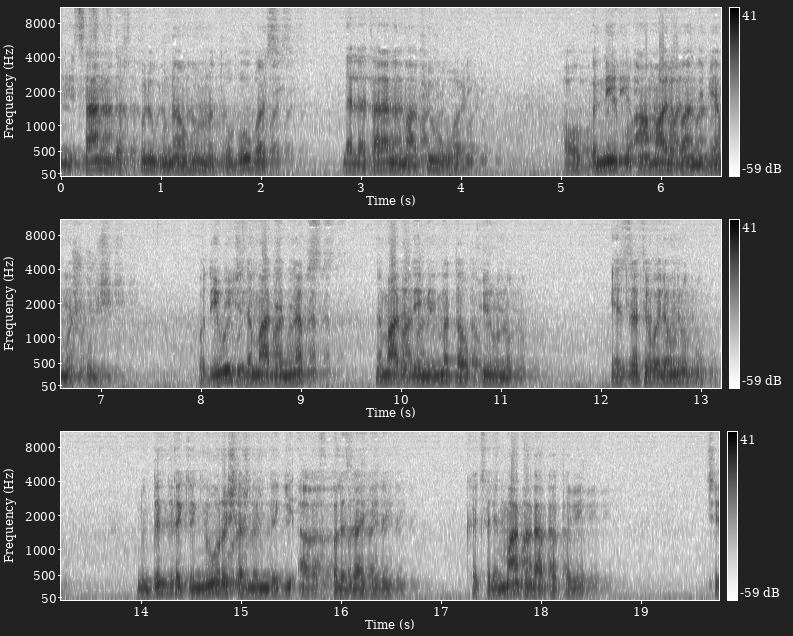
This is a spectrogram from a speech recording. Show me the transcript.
انسان د خپل ګناهونو نه توبه وباسي د الله تعالی نه معافي وغواړي او په نیکو اعمالو باندې بیا مشغول شي او دی وجه زما د نفس زما د ملمه توقیر نو عزت ولو نو نو دلته کې نور شرمندگی هغه خپل ظاهري کچره ماته دا پته وي چې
